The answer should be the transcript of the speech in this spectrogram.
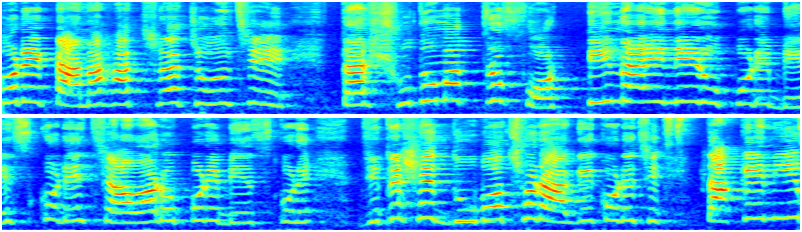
ধরে টানা হাতড়া চলছে, তার শুধুমাত্র ফর্টি নাইনের উপরে বেস করে, চাওয়ার উপরে বেস করে, যেটা সে দু বছর আগে করেছে, তাকে নিয়ে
